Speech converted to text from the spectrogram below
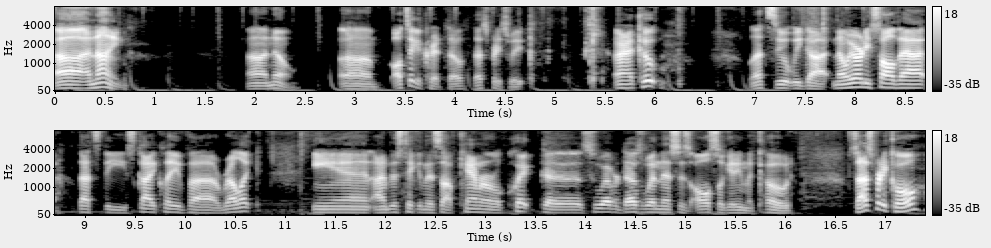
a 9. Uh, no. Um, I'll take a crit, though. That's pretty sweet. Alright, cool. Let's see what we got. Now, we already saw that. That's the Skyclave uh, Relic. And I'm just taking this off camera real quick because whoever does win this is also getting the code. So that's pretty cool.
